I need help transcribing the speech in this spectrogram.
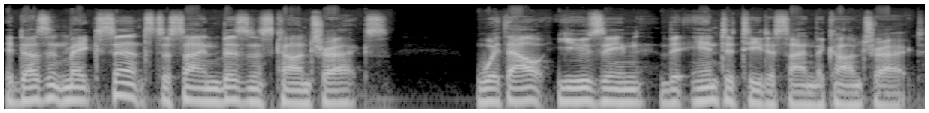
it doesn't make sense to sign business contracts without using the entity to sign the contract.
